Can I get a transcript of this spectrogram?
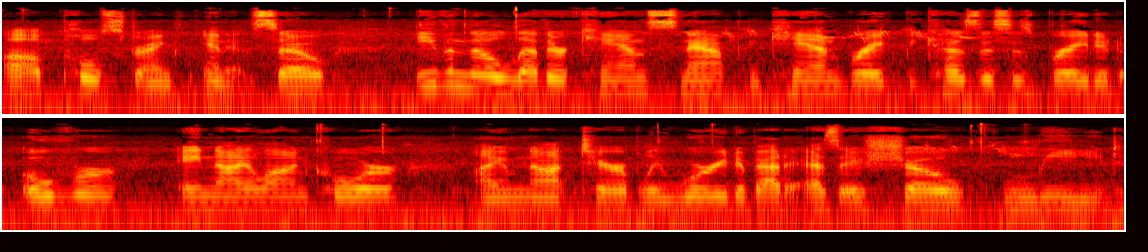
uh, pull strength in it. So even though leather can snap and can break because this is braided over a nylon core, I am not terribly worried about it as a show lead.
